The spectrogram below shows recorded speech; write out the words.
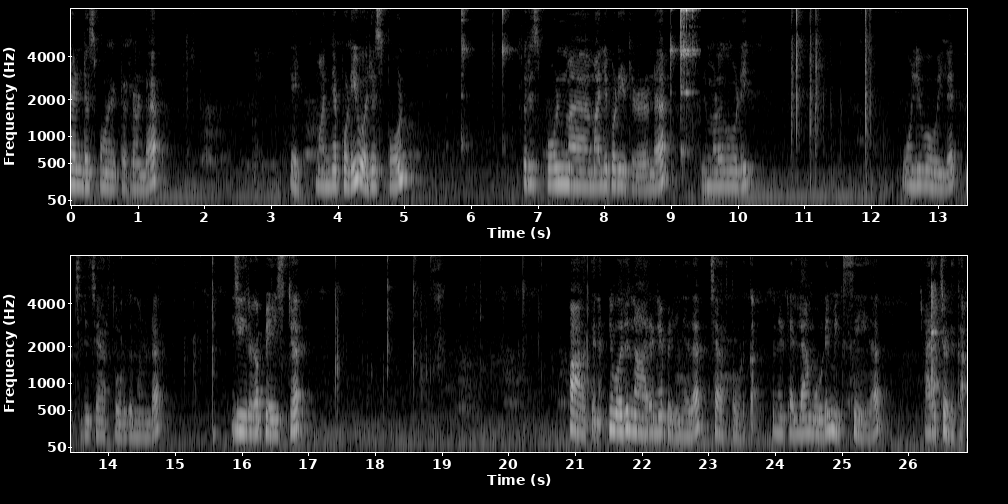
രണ്ട് സ്പൂൺ ഇട്ടിട്ടുണ്ട്. മഞ്ഞൾപ്പൊടി ഒരു സ്പൂൺ ഒരു സ്പൂൺ മല്ലിപ്പൊടി ഇട്ടിട്ടുണ്ട്. കുരുമുളക് പൊടി ഒലിവ് ഓയിൽ ഇച്ചിരി ചേർത്ത് കൊടുക്കുന്നുണ്ട്. ജീരക പേസ്റ്റ് പാകത്തിന്. ഇനി ഒരു നാരങ്ങ പിഴിഞ്ഞത് ചേർത്ത് കൊടുക്കുക. എന്നിട്ട് എല്ലാം കൂടി മിക്സ് ചെയ്ത് അരച്ചെടുക്കാം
